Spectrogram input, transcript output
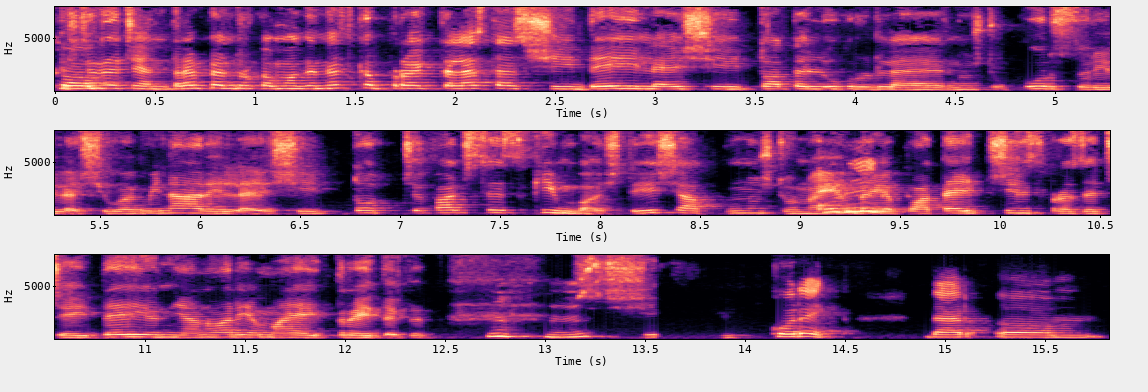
Că... Știi de ce întreb? Pentru că mă gândesc că proiectele astea și ideile și toate lucrurile, nu știu, cursurile și webinarile și tot ce faci se schimbă, știi? Și, nu știu, în noiembrie Corect. poate ai 15 idei, în ianuarie mai ai 3 decât... Uh-huh. Și... Corect. Dar um,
